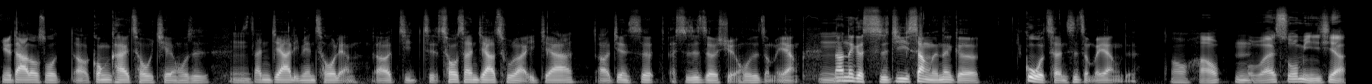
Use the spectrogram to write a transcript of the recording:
因为大家都说呃公开抽签，或是嗯三家里面抽两呃几抽三家出来，一家呃建设呃实施者选，或是怎么样。嗯那那个实际上的那个过程是怎么样的？哦，好，嗯我们来说明一下，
